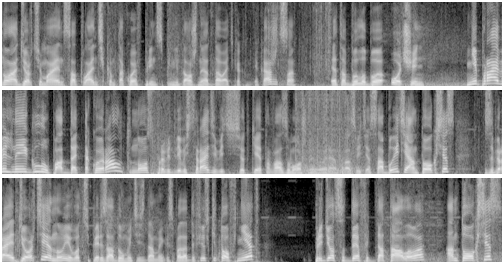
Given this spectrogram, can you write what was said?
Ну, а Dirty Mind с Атлантиком такое, в принципе, не должны отдавать, как мне кажется. Это было бы очень неправильно и глупо отдать такой раунд, но справедливости ради, ведь все-таки это возможный вариант развития событий. Антоксис забирает Dirty, ну и вот теперь задумайтесь, дамы и господа. Defuse kit ов нет. Придется дефать до талого. Антоксис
